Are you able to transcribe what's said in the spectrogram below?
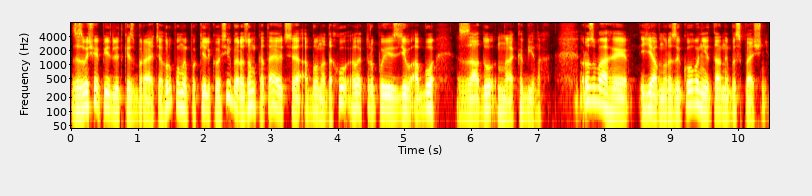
Зазвичай підлітки збираються групами по кілька осіб і разом катаються або на даху електропоїздів, або ззаду на кабінах. Розваги явно ризиковані та небезпечні.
